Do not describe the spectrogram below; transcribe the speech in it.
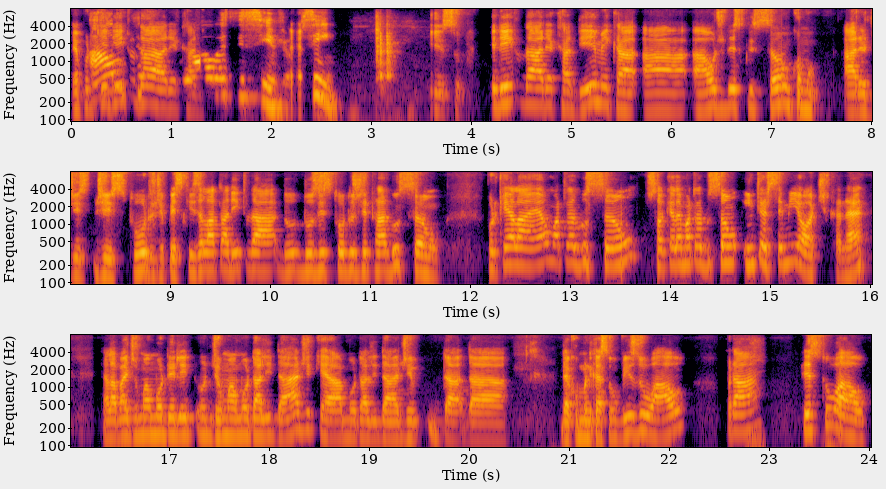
É porque dentro da área acessível, é, sim. Isso. Dentro da área acadêmica, a, a audiodescrição, como área de, de estudo, de pesquisa, ela está dentro da, do, dos estudos de tradução, porque ela é uma tradução, só que ela é uma tradução intersemiótica, né? Ela vai de uma, modeli, de uma modalidade, que é a modalidade da, da, da comunicação visual, para textual.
